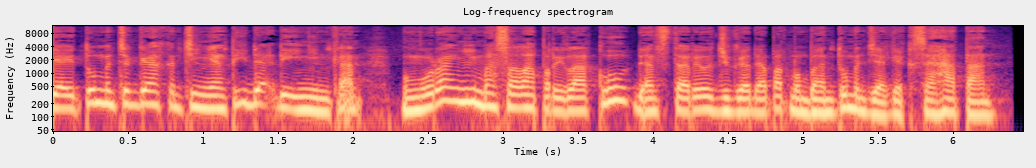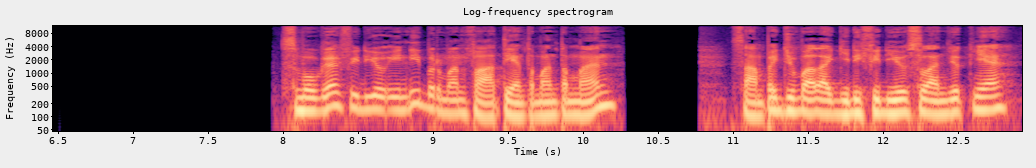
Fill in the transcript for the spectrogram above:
yaitu mencegah kencing yang tidak diinginkan, mengurangi masalah perilaku, dan steril juga dapat membantu menjaga kesehatan. Semoga video ini bermanfaat ya teman-teman. Sampai jumpa lagi di video selanjutnya.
